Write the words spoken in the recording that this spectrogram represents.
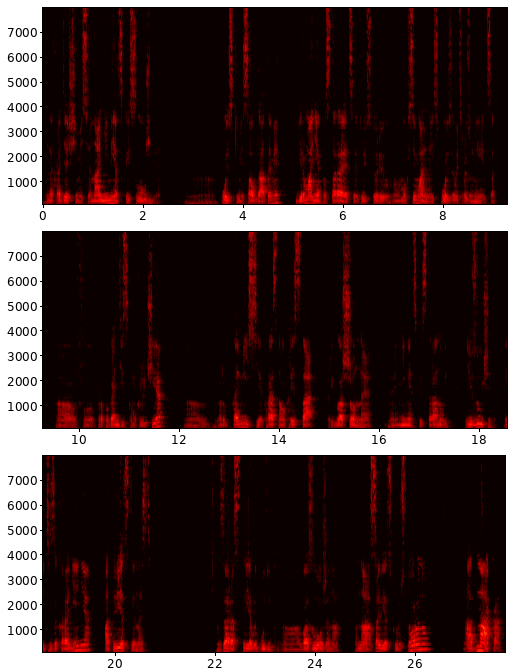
находящимися на немецкой службе польскими солдатами. Германия постарается эту историю максимально использовать, разумеется, в пропагандистском ключе. Комиссия Красного Креста, приглашенная немецкой стороной, изучит эти захоронения. Ответственность за расстрелы будет возложена на советскую сторону. Однако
